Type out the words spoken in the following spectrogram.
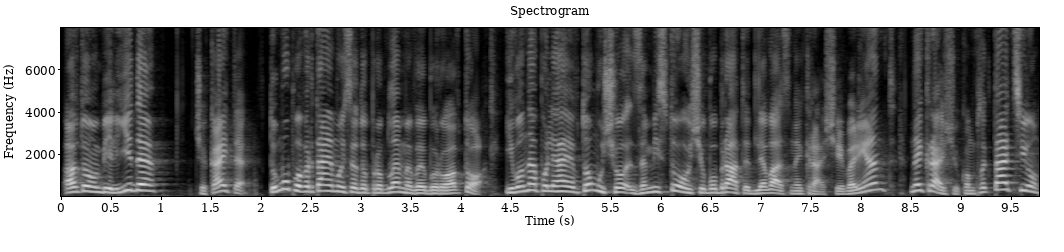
автомобіль їде. Чекайте. Тому повертаємося до проблеми вибору авто. І вона полягає в тому, що замість того, щоб обрати для вас найкращий варіант, найкращу комплектацію,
